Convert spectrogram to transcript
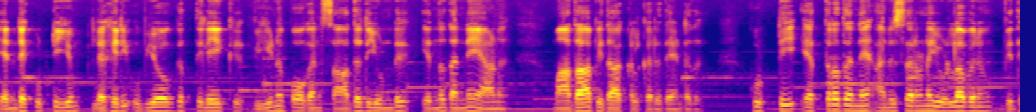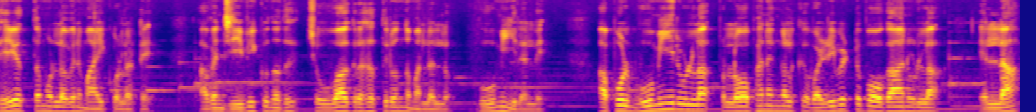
എന്റെ കുട്ടിയും ലഹരി ഉപയോഗത്തിലേക്ക് വീണു പോകാൻ സാധ്യതയുണ്ട് എന്ന് തന്നെയാണ് മാതാപിതാക്കൾ കരുതേണ്ടത്. കുട്ടി എത്ര തന്നെ അനുസരണയുള്ളവനും വിധേയത്വമുള്ളവനുമായിക്കൊള്ളട്ടെ. അവൻ ജീവിക്കുന്നത് ചൊവ്വാഗ്രഹത്തിലൊന്നുമല്ലല്ലോ ഭൂമിയിലല്ലേ. അപ്പോൾ ഭൂമിയിലുള്ള പ്രലോഭനങ്ങൾക്ക് വഴിവിട്ടു പോകാനുള്ള എല്ലാ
